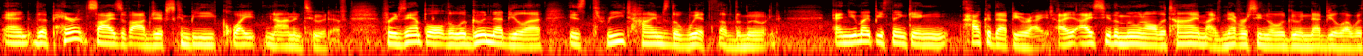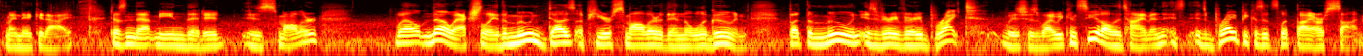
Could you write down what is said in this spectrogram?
And the apparent size of objects can be quite non-intuitive. For example, the Lagoon Nebula is three times the width of the moon. And you might be thinking, how could that be right? I, I, see the moon all the time. I've never seen the Lagoon Nebula with my naked eye. Doesn't that mean that it is smaller? Well, no, actually. The moon does appear smaller than the lagoon, but the moon is very, very bright, which is why we can see it all the time. And it's, it's bright because it's lit by our sun,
